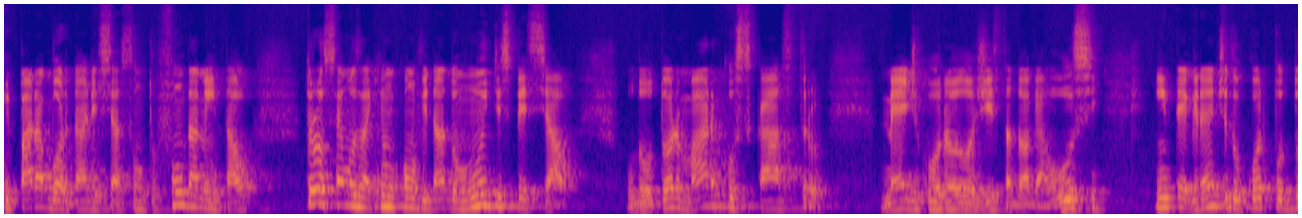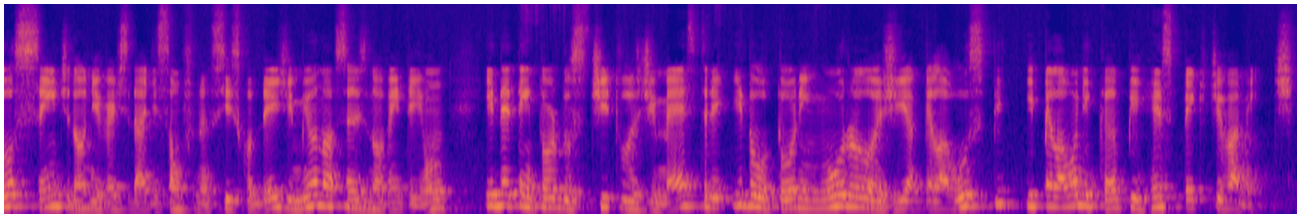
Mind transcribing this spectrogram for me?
E para abordar esse assunto fundamental, trouxemos aqui um convidado muito especial, o Dr. Marcos Castro, médico urologista do HUSC, integrante do corpo docente da Universidade de São Francisco desde 1991 e detentor dos títulos de mestre e doutor em urologia pela USP e pela Unicamp, respectivamente.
